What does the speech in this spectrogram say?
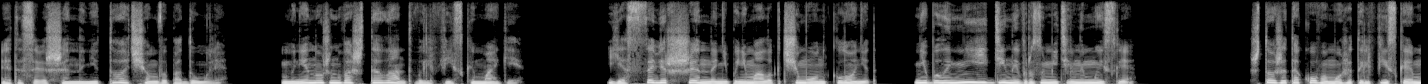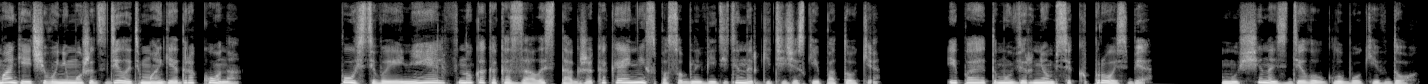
Это совершенно не то, о чем вы подумали. Мне нужен ваш талант в эльфийской магии. Я совершенно не понимала, к чему он клонит. Не было ни единой вразумительной мысли. Что же такого может эльфийская магия, чего не может сделать магия дракона? Пусть вы и не эльф, но, как оказалось, так же, как и они, способны видеть энергетические потоки. И поэтому вернемся к просьбе. Мужчина сделал глубокий вдох.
